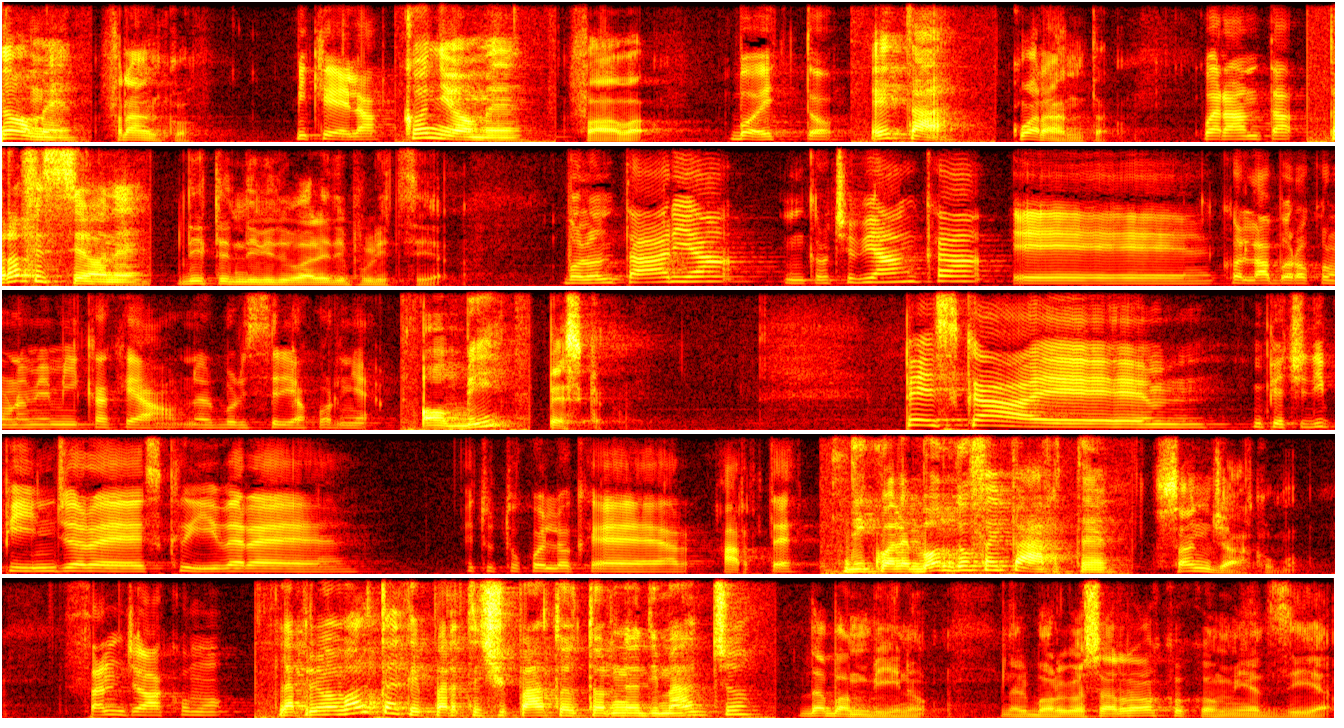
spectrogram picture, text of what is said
Nome, Franco, Michela, cognome, Fava, Boetto, età, 40, 40, professione, ditta individuale di pulizia. volontaria in Croce Bianca e collaboro con una mia amica che ha un'erboristeria a Cornier. hobby, Pesca, Pesca e mm, mi piace dipingere, scrivere e tutto quello che è arte. di quale borgo fai parte? San Giacomo, San Giacomo, La prima volta che hai partecipato al torneo di maggio? da bambino, nel Borgo San Rocco con mia zia.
